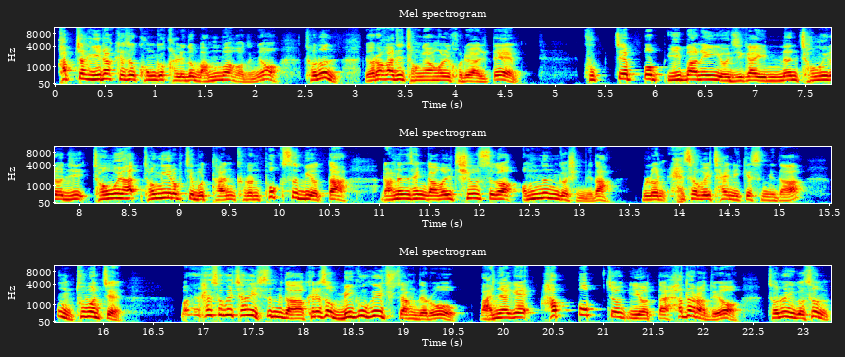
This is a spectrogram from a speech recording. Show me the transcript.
갑자기 이라크에서 공격할래도 만무하거든요. 저는 여러 가지 정황을 고려할 때 국제법 위반의 여지가 있는 정의롭지, 정의, 정의롭지 못한 그런 폭습이었다라는 생각을 지울 수가 없는 것입니다. 물론 해석의 차이는 있겠습니다. 음, 두 번째, 해석의 차이 있습니다. 그래서 미국의 주장대로 만약에 합법적이었다 하더라도요, 저는 이것은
